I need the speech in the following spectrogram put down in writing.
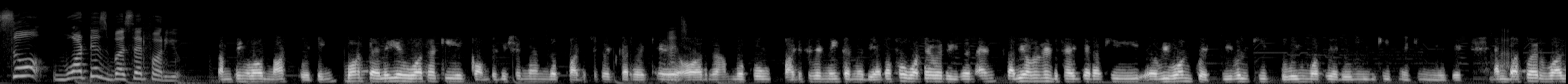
So what is Basar for you something about not quitting बहुत पहले ये हुआ था कि एक कॉम्पिटिशन में हम लोग पार्टिसिपेट कर रहे थे अच्छा। और हम लोग को पार्टिसिपेट नहीं करने दिया था फॉर वट एवर रीजन एंड तभी हमने डिसाइड करा कि we won't quit we will keep doing what we are doing keep making music and Basar was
